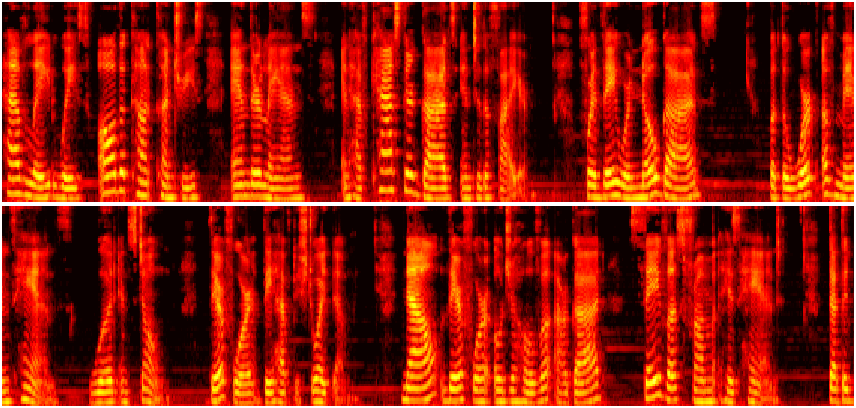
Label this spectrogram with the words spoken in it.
have laid waste all the countries and their lands, and have cast their gods into the fire. For they were no gods, but the work of men's hands, wood and stone. Therefore they have destroyed them. Now, therefore, O Jehovah our God, save us from his hand, that the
